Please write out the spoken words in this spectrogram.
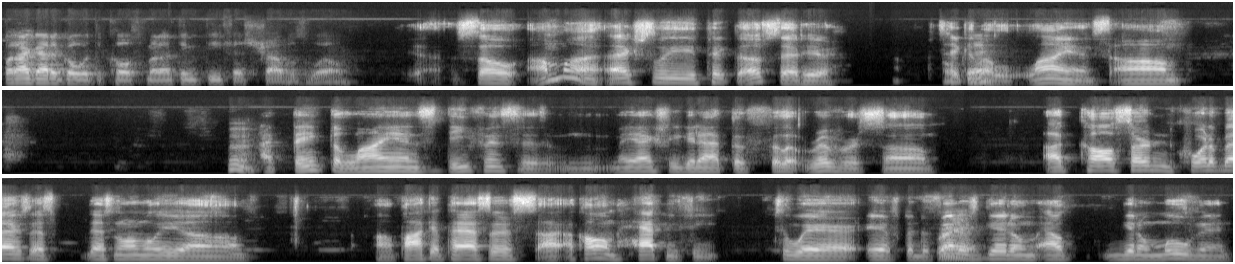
but I got to go with the Colts, man. I think defense travels well. Yeah. So I'm gonna actually pick the upset here, taking okay. the Lions. Um, hmm. I think the Lions defense is, may actually get after Philip Rivers. Um, I call certain quarterbacks that's that's normally um, uh, pocket passers. I, I, call them happy feet. to where if the defenders right. get them out, get them moving,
